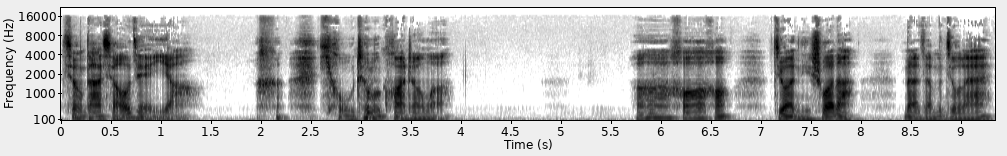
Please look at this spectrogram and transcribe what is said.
像大小姐一样？有这么夸张吗？啊，好，好，好，就按你说的，那咱们就来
